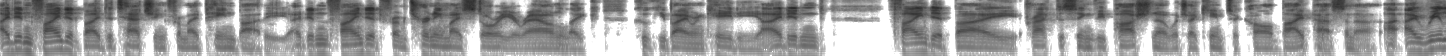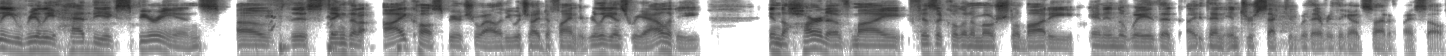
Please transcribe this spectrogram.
I didn't find it by detaching from my pain body. I didn't find it from turning my story around like Kuki Byron Katie. I didn't find it by practicing vipassana, which I came to call bypassana. I, I, really, really had the experience of this thing that I call spirituality, which I define really as reality, in the heart of my physical and emotional body, and in the way that I then intersected with everything outside of myself.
